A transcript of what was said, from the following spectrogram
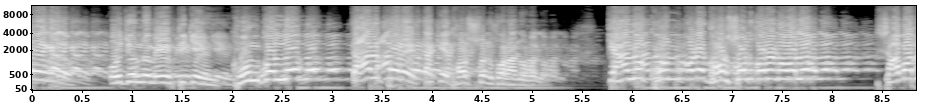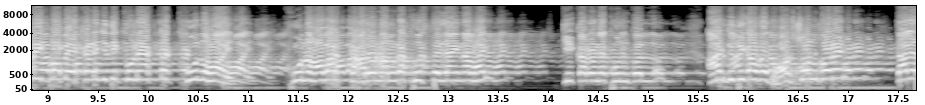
হয়ে গেল। ওই জন্য মেয়েটিকে খুন করল। তারপরে তাকে ধর্ষণ করানো হলো। কেন খুন করে ধর্ষণ করানো হলো? স্বাভাবিকভাবে এখানে যদি কোনো একটা খুন হয়, খুন হওয়ার কারণ আমরা খুঁজতে যাই না ভাই। কি কারণে খুন করল? আর যদি কাউকে ধর্ষণ করে, তাহলে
